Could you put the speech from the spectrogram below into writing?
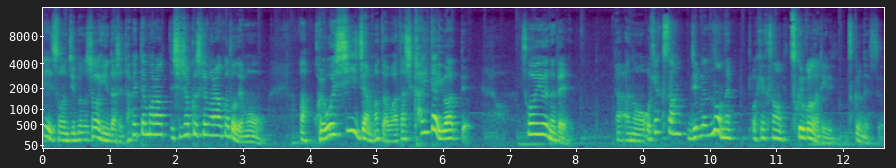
でその自分の商品を出して食べてもらって試食してもらうことでもあこれ美味しいじゃんまた私買いたいわって。そういうのであのお客さん自分の、ね、お客さんを作ることができる作るんです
